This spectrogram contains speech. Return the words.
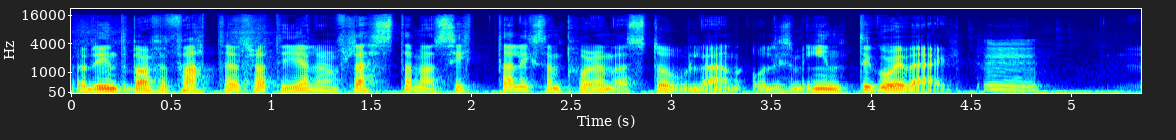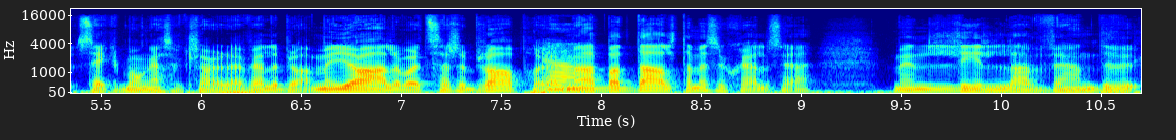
Och det är inte bara författare, jag tror att det gäller de flesta, men att sitta liksom på den där stolen och liksom inte gå iväg. Mm. Säkert många som klarar det väldigt bra, men jag har aldrig varit särskilt bra på det. Ja. Men att bara dalta med sig själv och säga, men lilla vän, du,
